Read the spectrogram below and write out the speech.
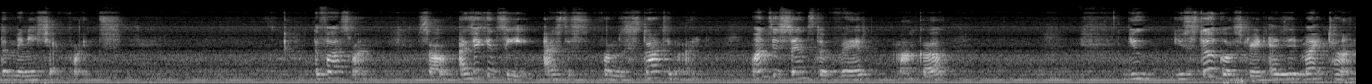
the mini checkpoints. The first one. So as you can see, as this from the starting line, once you sense the red marker, you you still go straight as it might turn.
